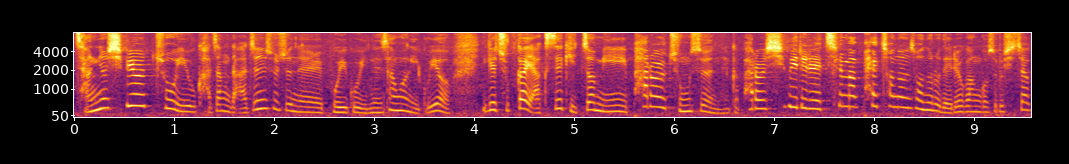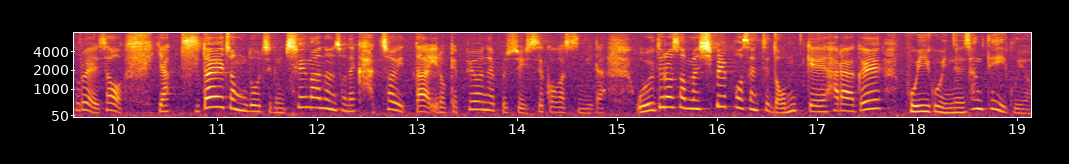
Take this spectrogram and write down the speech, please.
작년 12월 초 이후 가장 낮은 수준을 보이고 있는 상황이고요. 이게 주가 약세 기점이 8월 중순, 그러니까 8월 11일에 7만 8천 원 선으로 내려간 것으로 시작으로 해서 약 두 달 정도 지금 7만 원 선에 갇혀 있다 이렇게 표현해 볼 수 있을 것 같습니다. 올 들어서만 11% 넘게 하락을 보이고 있는 상태이고요.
